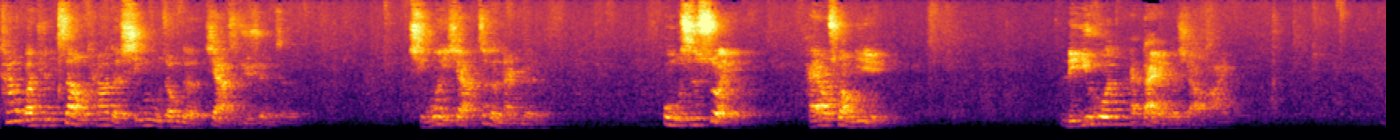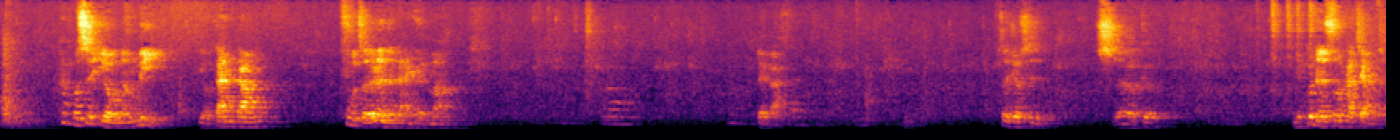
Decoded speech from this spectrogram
他完全照他的心目中的价值去选择。请问一下，这个男人五十岁还要创业，离婚还带两个小孩，他不是有能力、有担当、负责任的男人吗？对吧？这就是十二个。你不能说他这样讲，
